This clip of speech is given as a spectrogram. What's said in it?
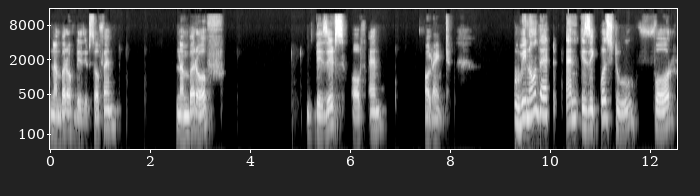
number of digits of n number of digits of n all right we know that n is equals to 4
